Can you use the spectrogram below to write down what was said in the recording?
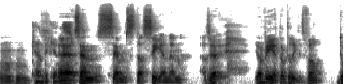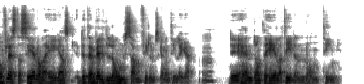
Mhm. Candy kills. Eh, sen sämsta scenen. Alltså jag, jag vet inte riktigt för de flesta scenerna är ganska... Detta är en väldigt långsam film ska man tillägga. Mm. Det händer inte hela tiden någonting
